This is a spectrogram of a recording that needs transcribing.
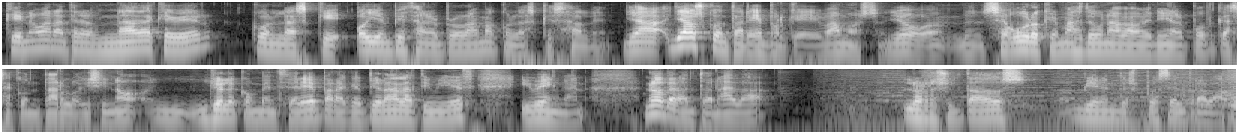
que no van a tener nada que ver con las que hoy empiezan el programa, con las que salen. Ya, ya os contaré, porque vamos, yo seguro que más de una va a venir al podcast a contarlo, y si no, yo le convenceré para que pierdan la timidez y vengan. No adelanto nada, los resultados vienen después del trabajo.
